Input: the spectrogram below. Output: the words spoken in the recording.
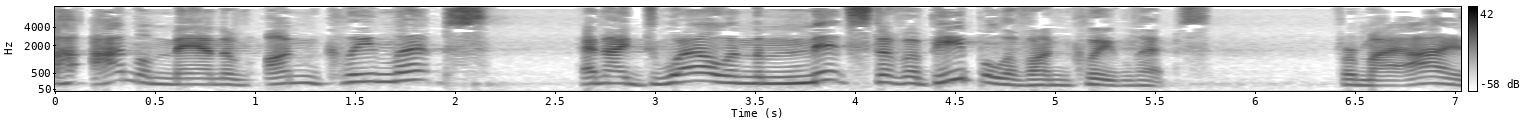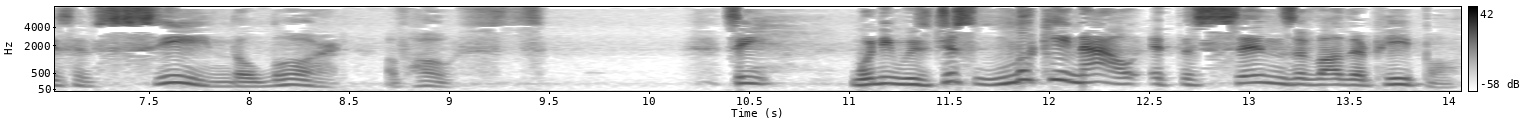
I, am a man of unclean lips, and I dwell in the midst of a people of unclean lips, for my eyes have seen the Lord of hosts. See, when he was just looking out at the sins of other people,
